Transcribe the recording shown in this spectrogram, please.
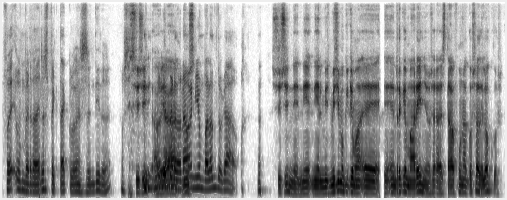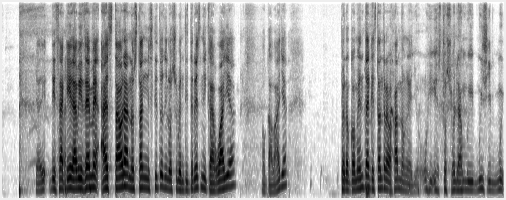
fue un verdadero espectáculo en ese sentido. ¿eh? O sea, Sí, sí, no le perdonaban unos- ni un balón tocado. Sí, sí, ni, ni- ni el mismísimo Quique eh, Enrique Mareño, o sea, estaba fue una cosa de locos. Dice aquí David M. A esta hora no están inscritos ni los sub-23 ni Caguaya o Caballa, pero comentan que están trabajando en ello. Uy, esto suena muy, muy, muy,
